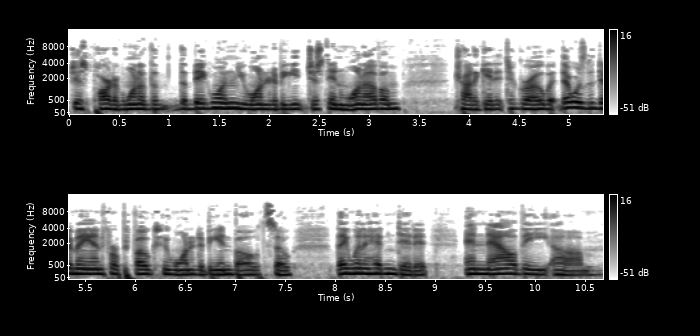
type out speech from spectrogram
just part of one of the, the big one, you wanted to be just in one of them, try to get it to grow. But there was a demand for folks who wanted to be in both. So they went ahead and did it. And now the, um,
